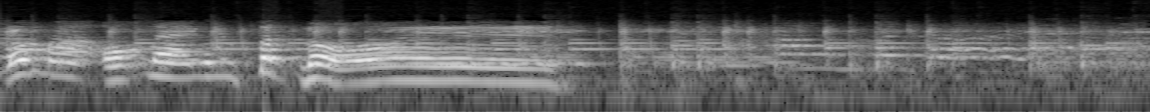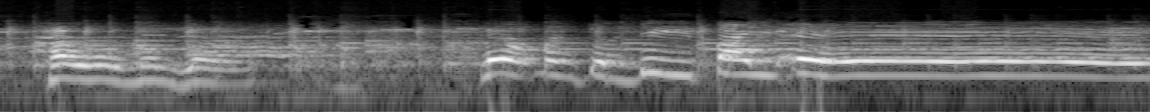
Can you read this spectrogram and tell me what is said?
แล้วมาออกแรงกันสักหน่อย เข้ามาเลยแล้วมันจะดีไปเอง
